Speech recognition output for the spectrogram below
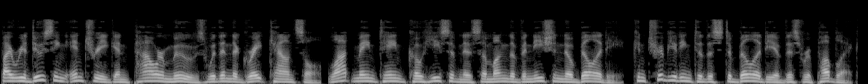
By reducing intrigue and power moves within the Great Council, Lot maintained cohesiveness among the Venetian nobility, contributing to the stability of this republic.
